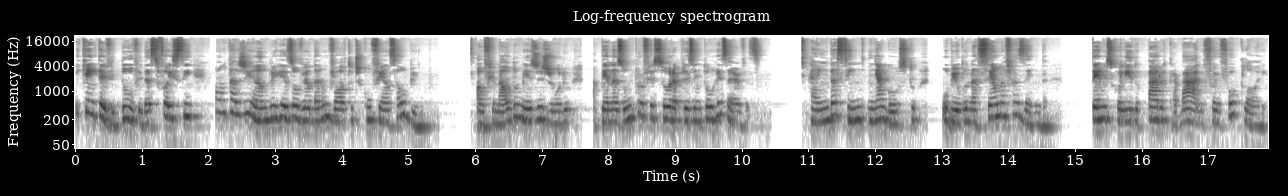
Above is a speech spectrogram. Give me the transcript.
e quem teve dúvidas foi se contagiando e resolveu dar um voto de confiança ao Bilbo. Ao final do mês de julho, apenas um professor apresentou reservas. Ainda assim, em agosto, o Bilbo nasceu na fazenda, tema escolhido para o trabalho foi o folclore.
